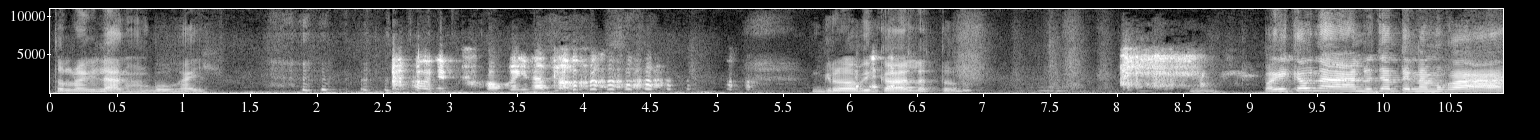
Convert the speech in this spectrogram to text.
Tuloy lang ang buhay. okay na to. Grabe kalat to. Hmm. Pag ikaw na ano dyan, tinan mo ka ah.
